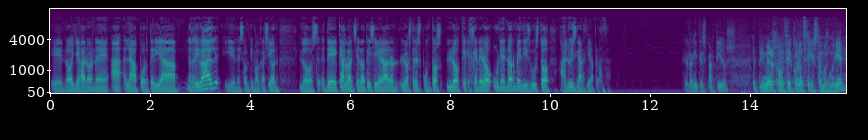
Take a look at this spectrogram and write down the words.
eh, no llegaron eh, a la portería rival y en esa última ocasión los de Carlo Ancelotti se llegaron los tres puntos, lo que generó un enorme disgusto a Luis García Plaza. Es verdad que hay tres partidos. El primero es conocer, conoce que estamos muy bien,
